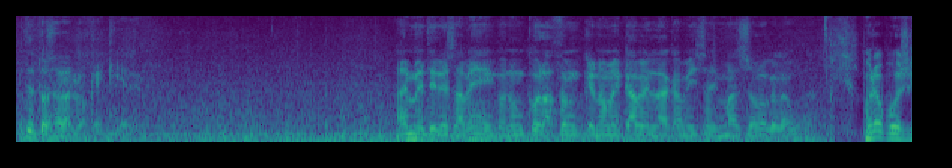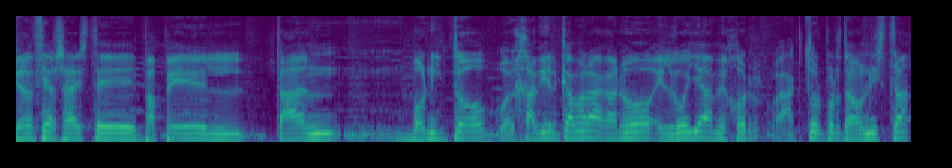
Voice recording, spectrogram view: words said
Vete tú a saber lo que quieren. Ahí me tienes a mí, con un corazón que no me cabe en la camisa y más solo que la una. Bueno, pues gracias a este papel tan bonito, pues Javier Cámara ganó el Goya a Mejor Actor Protagonista.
